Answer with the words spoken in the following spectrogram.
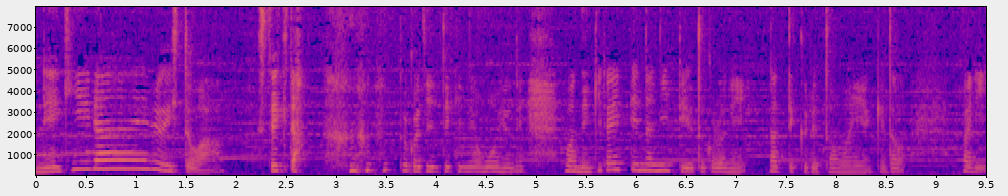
ねぎらえる人は素敵だ。と 個人的に思うよね。まあねぎらいって何っていうところになってくると思うんやけどやっぱり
